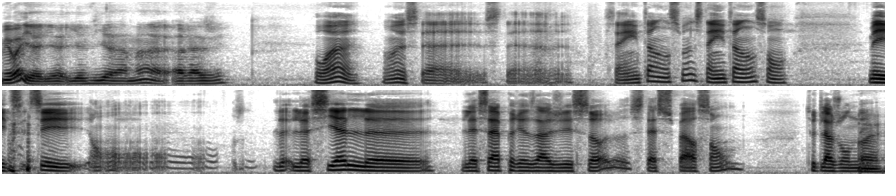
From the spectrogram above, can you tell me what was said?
Mais ouais, il y a, il a- il y a violemment euh, oragé. Ouais, ouais, c'était. C'était. Intense, man. C'était intense. on- Mais, tu sais, on- le, le ciel euh, laissait présager ça, là. C'était super sombre. Toute la journée. Ouais.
